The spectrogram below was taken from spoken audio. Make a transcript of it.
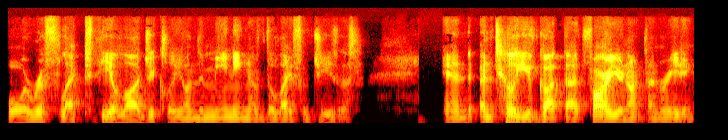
or reflect theologically on the meaning of the life of Jesus? And until you've got that far, you're not done reading.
